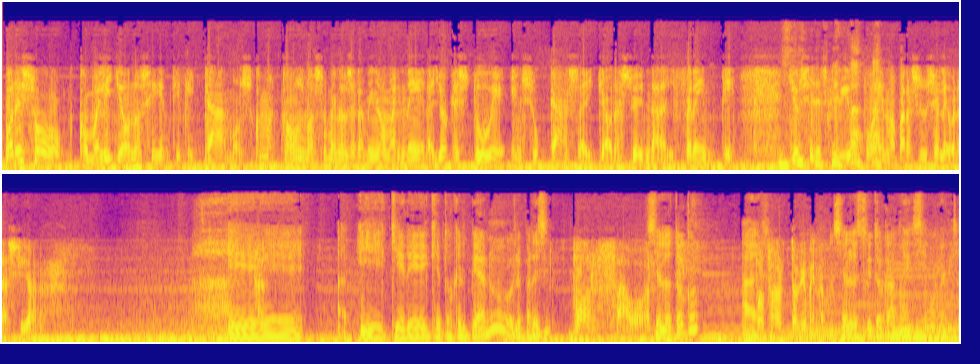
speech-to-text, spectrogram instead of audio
Por eso, como él y yo nos identificamos, como actuamos más o menos de la misma manera, yo que estuve en su casa y que ahora estoy en la del frente, yo sí le escribí un poema para su celebración. Eh, ¿Y quiere que toque el piano, le parece? Por favor, ¿Se lo toco? A ver, por favor, tóquemelo. se lo estoy tocando en este momento.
